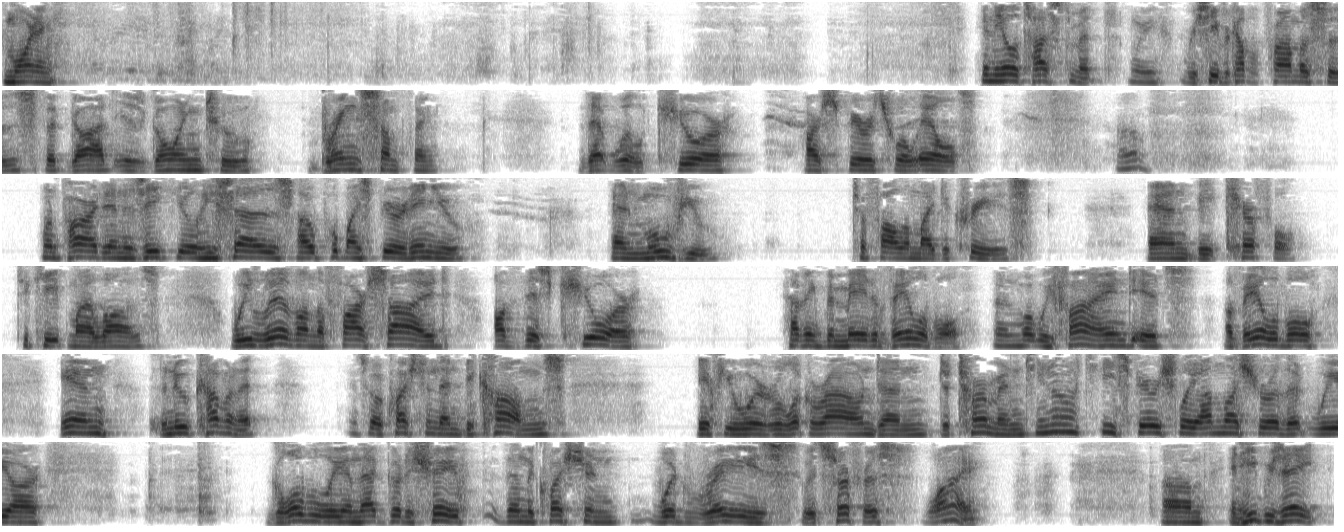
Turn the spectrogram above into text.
Good morning. In the Old Testament, we receive a couple promises that God is going to bring something that will cure our spiritual ills. Uh, one part in Ezekiel, he says, I will put my spirit in you and move you to follow my decrees and be careful to keep my laws. We live on the far side of this cure having been made available. And what we find, it's available in the new covenant. And so a question then becomes, if you were to look around and determine, you know, gee, spiritually, I'm not sure that we are globally in that good a shape, then the question would raise, would surface, why? Um, in Hebrews 8,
